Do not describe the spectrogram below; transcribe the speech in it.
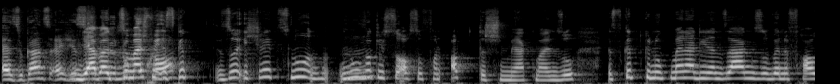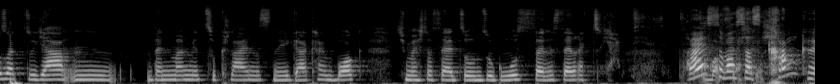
Also ganz ehrlich, es Ja, aber zum Beispiel, Frauen, es gibt so, ich rede jetzt nur, nur Mhm. wirklich so auch so von optischen Merkmalen. So, es gibt genug Männer, die dann sagen, so, wenn eine Frau sagt, so, ja, mh, wenn man mir zu klein ist, nee, gar kein Bock. Ich möchte, dass er halt so und so groß ist, dann ist der direkt so, ja, Weißt du, was das Kranke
